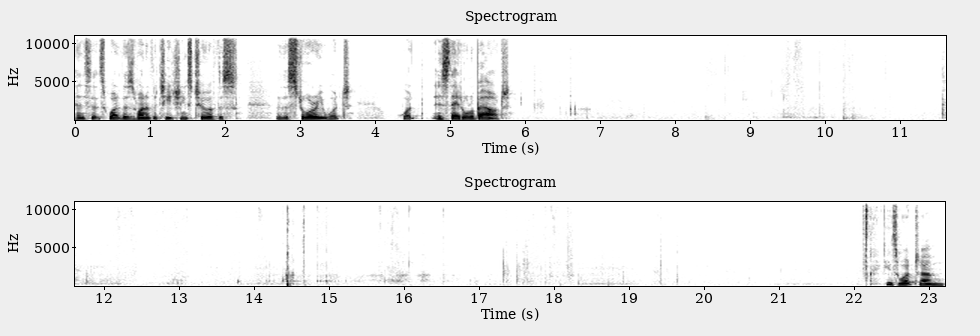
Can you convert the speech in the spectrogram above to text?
And so one, this is one of the teachings too of this of the story. What what is that all about? Here's what um,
